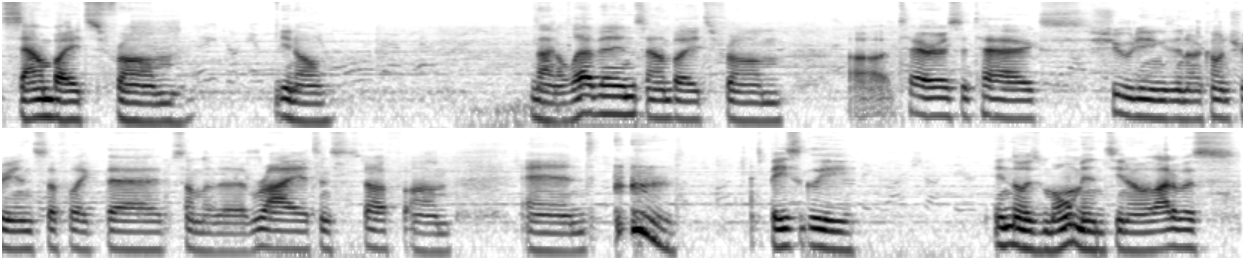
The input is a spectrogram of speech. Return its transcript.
sound bites from, you know, 9/11, sound bites from uh, terrorist attacks, shootings in our country, and stuff like that. Some of the riots and stuff. Um, and it's basically in those moments, you know, a lot of us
